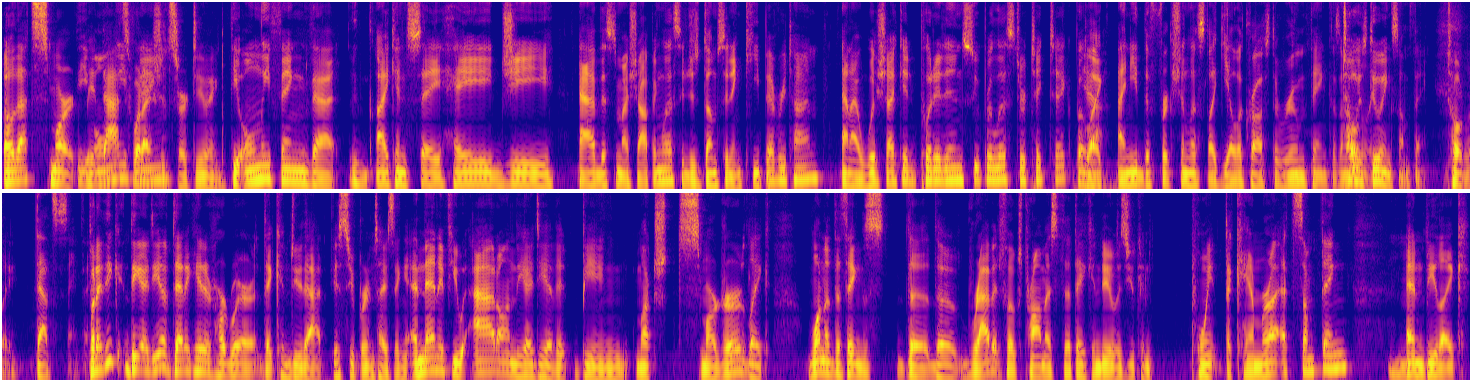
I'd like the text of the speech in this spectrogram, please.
Oh, that's smart. The that's what I should start doing. The only thing that I can say, hey, G, add this to my shopping list, it just dumps it in Keep every time. And I wish I could put it in Superlist or TickTick, but Yeah. like I need the frictionless, like yell across the room thing because I'm always doing something. Totally. That's the same thing. But I think the idea of dedicated hardware that can do that is super enticing. And then if you add on the idea of it being much smarter, like one of the things the the Rabbit folks promise that they can do is you can point the camera at something mm-hmm. and be like,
